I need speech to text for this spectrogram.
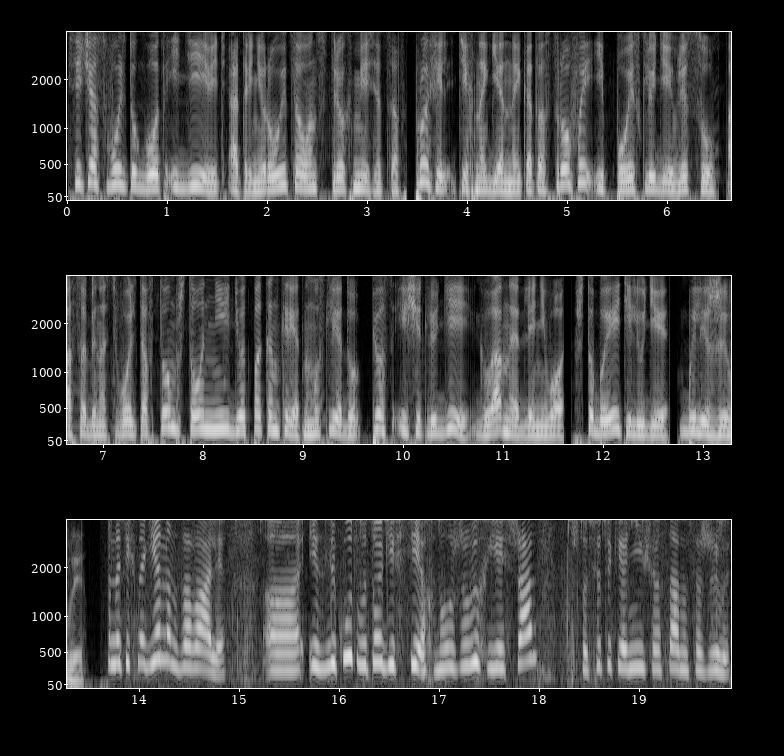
Сейчас Вольту год и 9, а тренируется он с трех месяцев. Профиль – техногенной катастрофы и поиск людей в лесу. Особенность Вольта в том, что он не идет по конкретному следу. Пес ищет людей, главное для него, чтобы эти люди были живы. На техногенном завале э, извлекут в итоге всех, но у живых есть шанс, что все-таки они еще останутся живы.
